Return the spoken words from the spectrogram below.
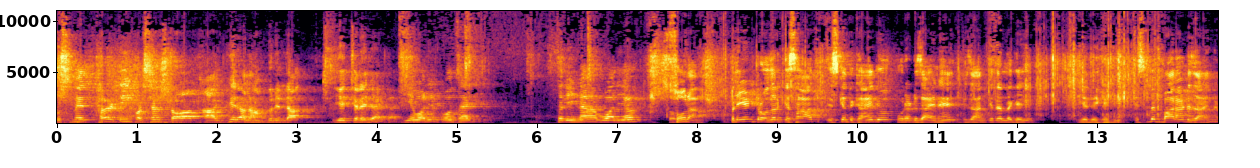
उसमें 30 परसेंट स्टॉक आज फिर अल्हम्दुलिल्लाह ये चले जाएगा। ये वॉल्यूम कौन सा है जी? सलीना वॉल्यूम 16 प्लेन ट्राउज़र के साथ इसके दिखाएँ जो पूरा डिज़ाइन है, डिज़ाइन किधर लगेगी ये देखें जी। इसमें 12 डिज़ाइन है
